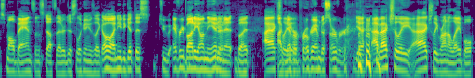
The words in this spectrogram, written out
small bands and stuff that are just looking as like, oh, I need to get this to everybody on the internet, but I I've actually never um, programmed a server. yeah, I've actually I actually run a label.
